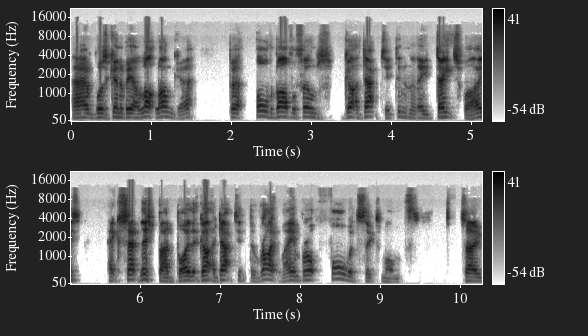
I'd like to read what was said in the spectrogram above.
uh, was going to be a lot longer. But all the Marvel films got adapted, didn't they, dates wise, except this bad boy that got adapted the right way and brought forward six months. So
